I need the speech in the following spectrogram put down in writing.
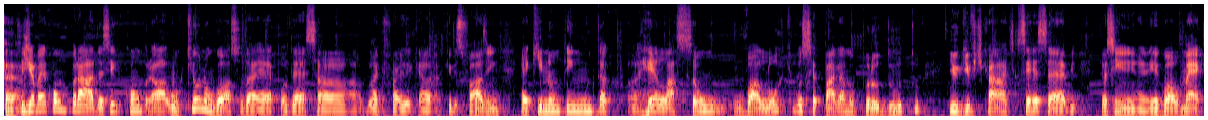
É. Você já vai comprar, daí você compra. ah, O que eu não gosto da Apple, dessa Black Friday que, a- que eles fazem, é que não tem muita relação o valor que você paga no produto e o gift card que você recebe. Então, assim, é igual o Mac.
